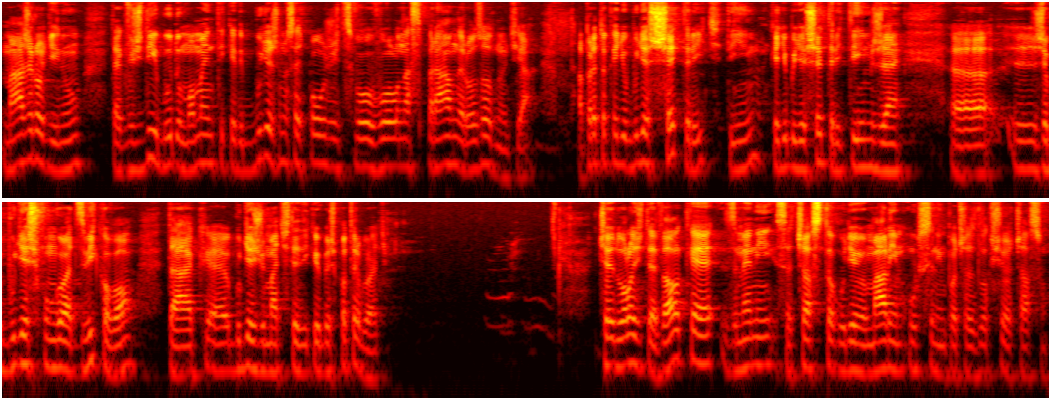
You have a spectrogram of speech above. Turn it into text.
máš rodinu, tak vždy budú momenty, kedy budeš musieť použiť svoju vôľu na správne rozhodnutia. A preto, keď ju budeš šetriť tým, keď ju budeš šetriť tým, že, e, že budeš fungovať zvykovo, tak e, budeš ju mať vtedy, keď budeš potrebovať. Čo je dôležité, veľké zmeny sa často udejú malým úsilím počas dlhšieho času.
